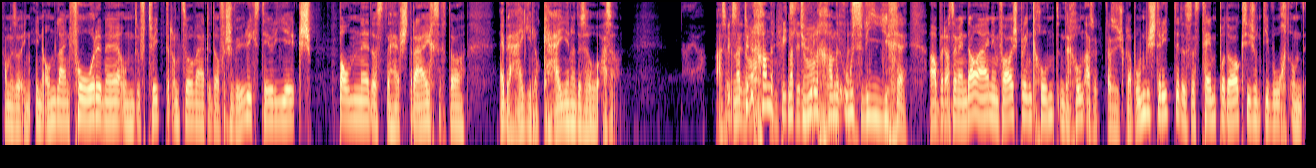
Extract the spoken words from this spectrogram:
kann man so in, in Online-Foren und auf Twitter und so werden da Verschwörungstheorien gesponnen, dass der Herr Streich sich da eben heige Lokeien oder so, also, also natürlich nach- kann er, natürlich kann er ausweichen, aber also wenn da einer im Fallspring kommt und der kommt, also das ist glaube unbestritten, dass das Tempo da war und die Wucht und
